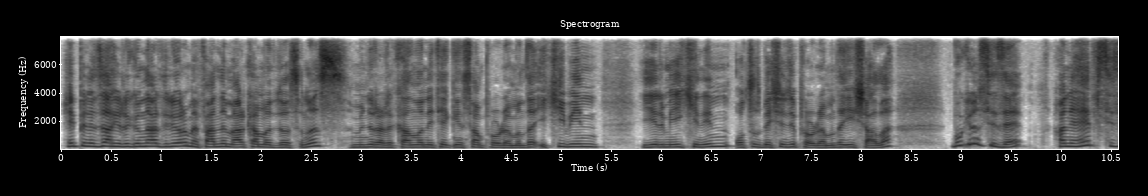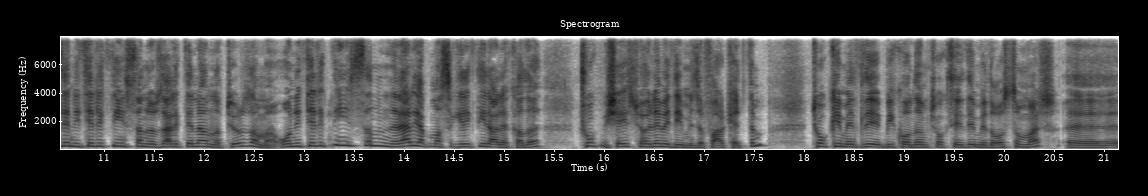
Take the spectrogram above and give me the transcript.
Hepinize hayırlı günler diliyorum. Efendim Erkam Radyo'dasınız. Münir Arıkan'la Nitek İnsan programında 2022'nin 35. programında inşallah. Bugün size Hani hep size nitelikli insan özelliklerini anlatıyoruz ama o nitelikli insanın neler yapması gerektiği ile alakalı çok bir şey söylemediğimizi fark ettim. Çok kıymetli bir konuğum, çok sevdiğim bir dostum var. Ee,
